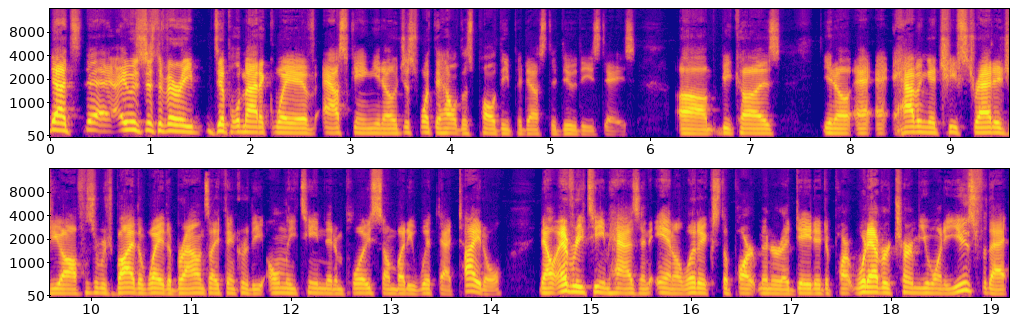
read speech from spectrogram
that's it was just a very diplomatic way of asking, you know, just what the hell does Paul D. DePodesta do these days? Um, because you know, a, a, having a chief strategy officer, which by the way, the Browns I think are the only team that employs somebody with that title. Now, every team has an analytics department or a data department, whatever term you want to use for that.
